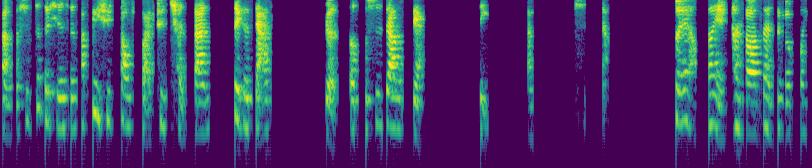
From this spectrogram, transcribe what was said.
反而是这个先生他必须跳出来去承担这个家庭而不是让两自己是这样。所以好像也看到，在这个婚姻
